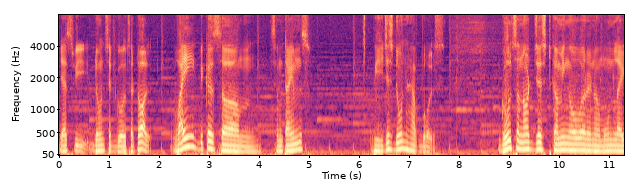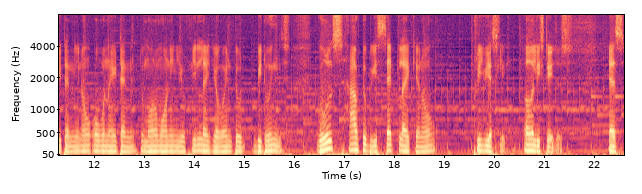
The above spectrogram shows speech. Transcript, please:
yes we don't set goals at all. Why? Because um, sometimes we just don't have goals. Goals are not just coming over in a moonlight and you know overnight and tomorrow morning you feel like you're going to be doing this. Goals have to be set like you know previously early stages. Yes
